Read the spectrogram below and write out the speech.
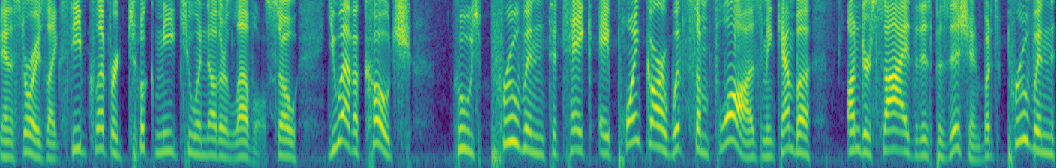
in the story, is like Steve Clifford took me to another level. So you have a coach who's proven to take a point guard with some flaws. I mean, Kemba undersized at his position, but it's proven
